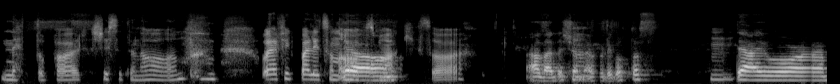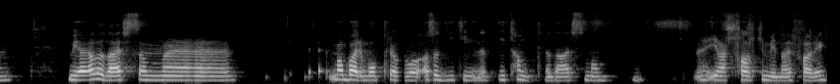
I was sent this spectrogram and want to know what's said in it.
nettopp har kysset en annen. og jeg fikk bare litt sånn Ja. avsmak, så Ja, nei, det skjønner jeg veldig godt, ass. mm. Det er jo eh, mye av det der som eh, man bare må prøve å Altså de tingene, de tankene der som man I hvert fall til min erfaring.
